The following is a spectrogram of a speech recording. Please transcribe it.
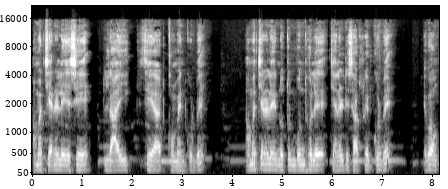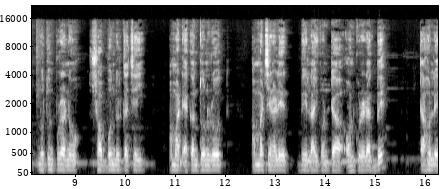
আমার চ্যানেলে এসে লাইক, শেয়ার, কমেন্ট করবে। আমার চ্যানেলে নতুন বন্ধু হলে চ্যানেলটি সাবস্ক্রাইব করবে এবং নতুন পুরানো সব বন্ধুর কাছেই আমার একান্ত অনুরোধ, আমার চ্যানেলের বেল আইকনটা অন করে রাখবে। তাহলে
